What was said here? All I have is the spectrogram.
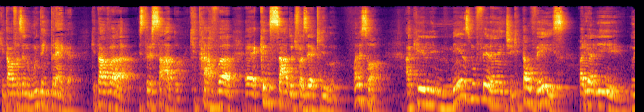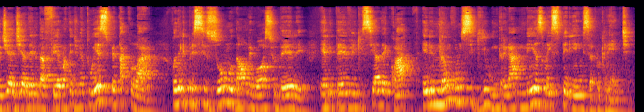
que estava fazendo muita entrega, que estava estressado, que estava é, cansado de fazer aquilo. Olha só, aquele mesmo feirante que talvez faria ali no dia a dia dele da feira um atendimento espetacular. Quando ele precisou mudar o negócio dele, ele teve que se adequar, ele não conseguiu entregar a mesma experiência para o cliente.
